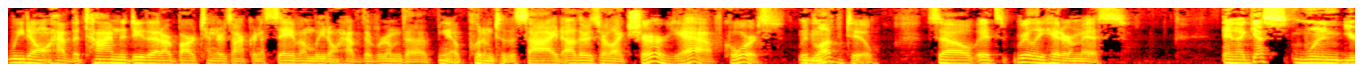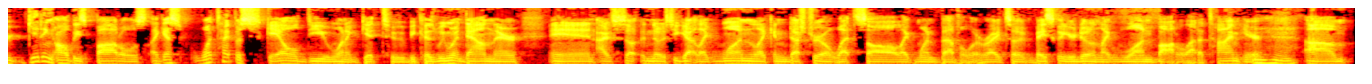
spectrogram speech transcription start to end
we don't have the time to do that. Our bartenders aren't going to save them. We don't have the room to, you know, put them to the side. Others are like, sure, yeah, of course, we'd love to. So it's really hit or miss. And I guess when you're getting all these bottles, I guess what type of scale do you want to get to? Because we went down there and I saw, noticed you got like one like industrial wet saw, like one beveler, right? So basically you're doing like one bottle at a time here. Um,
